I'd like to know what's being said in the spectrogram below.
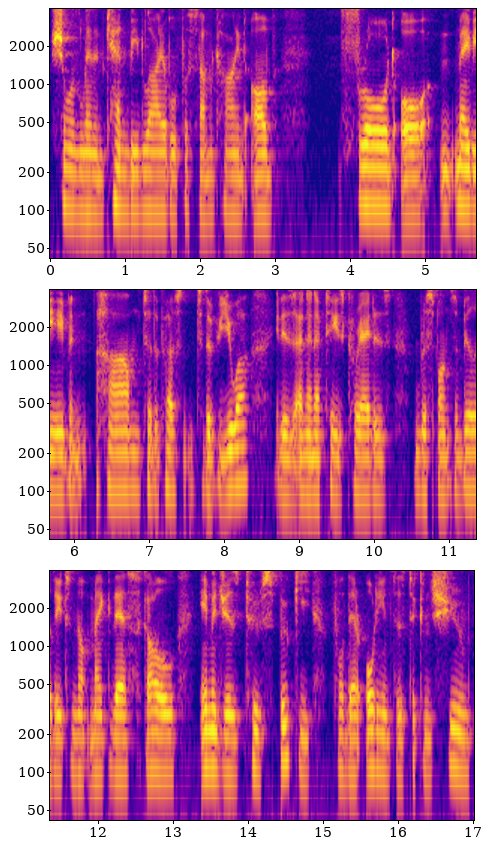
Sean Lennon can be liable for some kind of fraud or maybe even harm to the person to the viewer. It is an nft's creator's responsibility to not make their skull images too spooky for their audiences to consume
